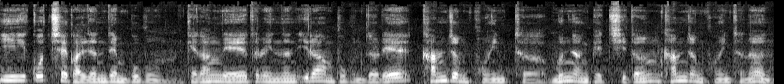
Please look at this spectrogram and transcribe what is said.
이 꽃에 관련된 부분, 개강 내에 들어있는 이러한 부분들의 감정 포인트, 문양 배치 등 감정 포인트는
